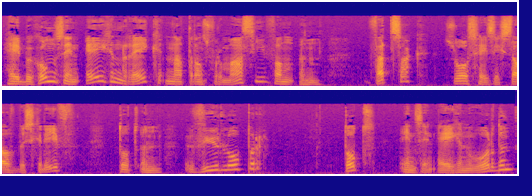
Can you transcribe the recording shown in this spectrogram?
Hij begon zijn eigen rijk na transformatie van een vetzak zoals hij zichzelf beschreef, tot een vuurloper, tot, in zijn eigen woorden,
